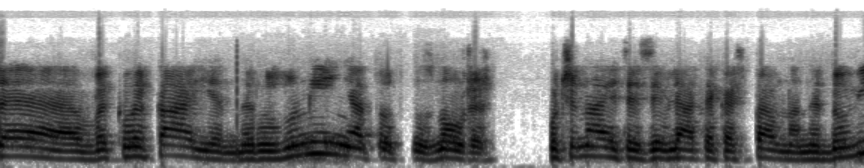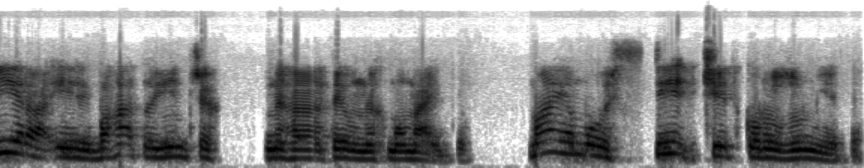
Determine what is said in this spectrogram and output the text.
це викликає нерозуміння. Тут знову ж починається з'являти якась певна недовіра і багато інших негативних моментів. Маємо всі чітко розуміти,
